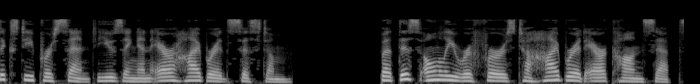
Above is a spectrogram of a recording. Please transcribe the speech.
60% using an air hybrid system. But this only refers to hybrid air concepts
